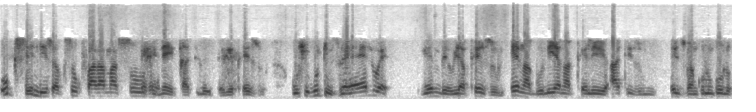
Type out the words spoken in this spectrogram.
ukusindiswa kusukufaka amasudu nezicathulo ibheke phezulu. Usho ukuthi uzelwe ngembewu yaphezulu engabuni yangapheliyo athi izwi izwi kaNkuluNkulu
